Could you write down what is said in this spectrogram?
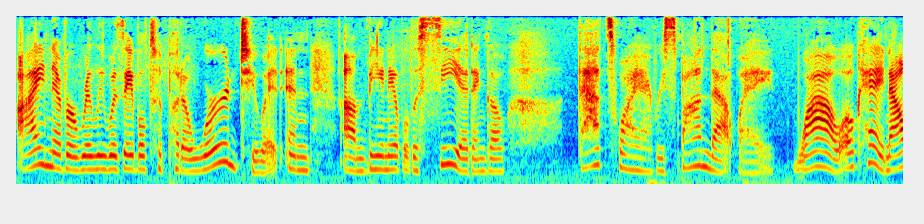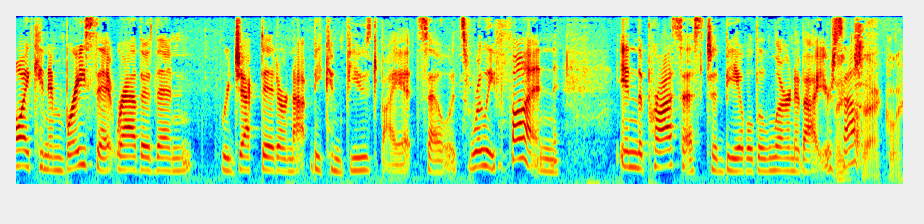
I never really was able to put a word to it, and um, being able to see it and go. That's why I respond that way. Wow. Okay. Now I can embrace it rather than reject it or not be confused by it. So it's really fun in the process to be able to learn about yourself. Exactly.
